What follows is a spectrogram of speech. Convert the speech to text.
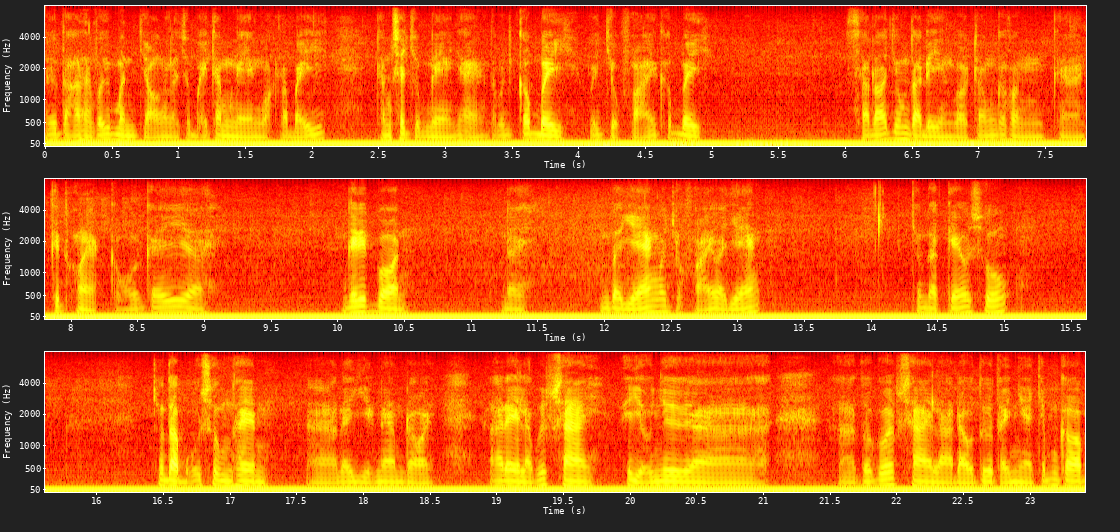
Nếu ta thành phố Hồ Chí Minh chọn là số 700 ngàn hoặc là 760 ngàn chẳng hạn ta copy với chuột phải copy. Sau đó chúng ta điền vào trong cái phần à, kích hoạt của cái uh, cái đây chúng ta dán có chuột phải và dán. Chúng ta kéo xuống chúng ta bổ sung thêm à, đây Việt Nam rồi. Ở đây là website. Ví dụ như à, à, tôi có website là đầu tư tại nhà.com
